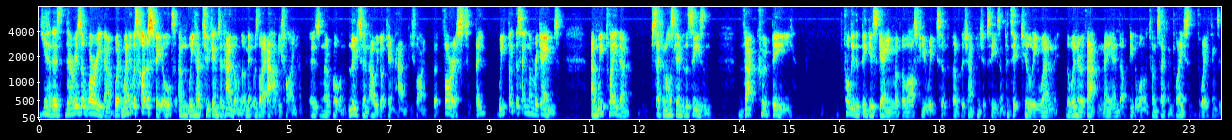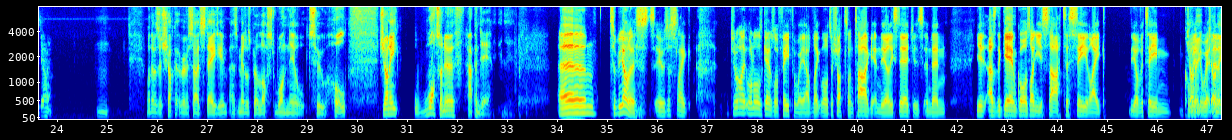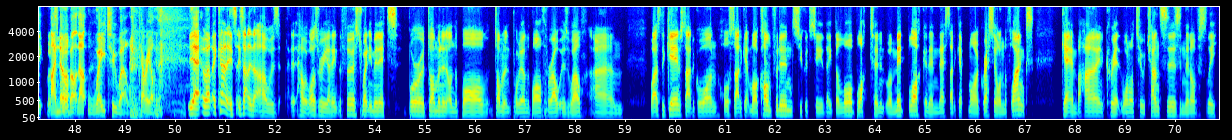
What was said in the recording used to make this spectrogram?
yeah, there's there is a worry now. When, when it was Huddersfield and we had two games in hand on them, it was like, ah, be fine. There's no problem. Luton, oh, we got a game in hand, be fine. But Forest, they we played the same number of games, and we play them second last game of the season. That could be probably the biggest game of the last few weeks of, of the championship season, particularly when the winner of that may end up be the one that comes second place the way things are going. Mm. Well, there was a shock at the Riverside Stadium as Middlesbrough lost 1 0 to Hull. Johnny, what on earth happened here? Um, to be honest, it was just like, do you know, like one of those games on FIFA where you have like loads of shots on target in the early stages, and then you, as the game goes on, you start to see like the other team coming Johnny, into it. Johnny, I know about that way too well. Carry on. yeah, well, it kind of it's exactly that how it was how it was really. I think the first twenty minutes Boro dominant on the ball, dominant probably on the ball throughout as well. Um, but as the game started to go on, Hull started to get more confidence. You could see like the low block turn into a mid block, and then they started to get more aggressive on the flanks, getting behind, create one or two chances, and then obviously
